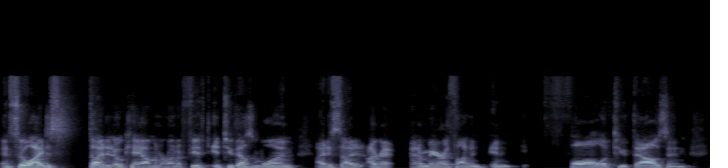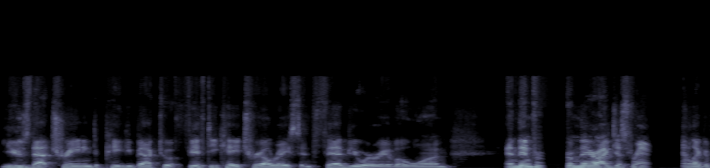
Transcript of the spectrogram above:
And so I decided, okay, I'm going to run a 50 in 2001. I decided I ran a marathon in, in fall of 2000, used that training to piggyback to a 50K trail race in February of 01. And then from, from there, I just ran like a,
